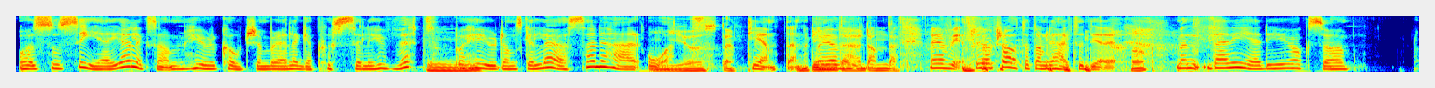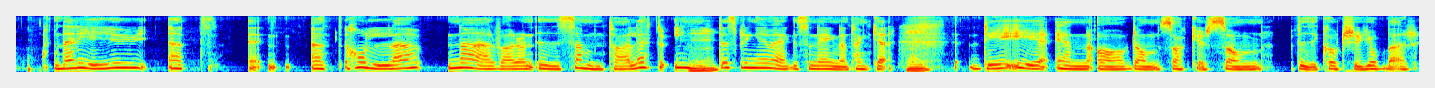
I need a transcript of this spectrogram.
Och så ser jag liksom hur coachen börjar lägga pussel i huvudet Mm. på hur de ska lösa det här åt det. klienten. Din Och jag, där, dan där. Ja, jag vet, jag har pratat om det här tidigare. Ja. Men där är det ju också, där är ju att, att hålla närvaron i samtalet och inte springa iväg i sina egna tankar. Mm. Det är en av de saker som vi coacher jobbar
